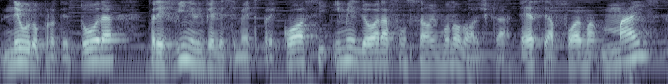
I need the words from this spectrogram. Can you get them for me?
neuroprotetora, previne o envelhecimento precoce e melhora a função imunológica. Essa é a forma mais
